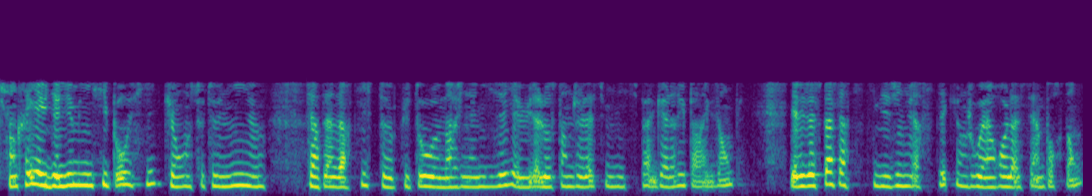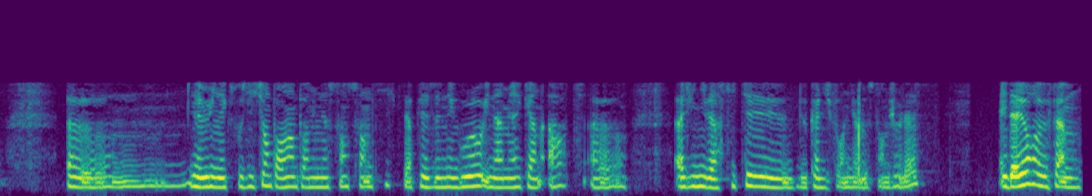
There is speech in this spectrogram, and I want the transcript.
qui sont créés. Il y a eu des lieux municipaux aussi qui ont soutenu certains artistes plutôt marginalisés. Il y a eu la Los Angeles Municipal Gallery par exemple. Il y a les espaces artistiques des universités qui ont joué un rôle assez important. Euh, il y a eu une exposition, par exemple, en 1966 qui s'appelait The Negro in American Art euh, à l'Université de Californie à Los Angeles. Et d'ailleurs, euh, enfin,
